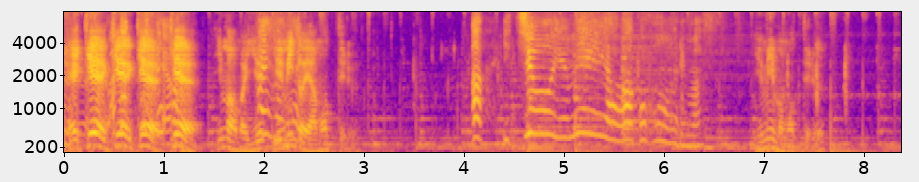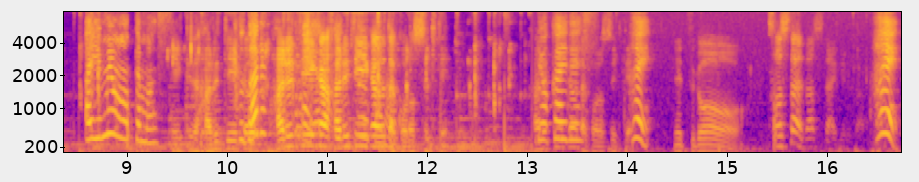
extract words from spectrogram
え、9、9、9、9。今お前ゆ弓と矢持ってる？あ一応弓矢は5本あります弓も持ってる？あ弓持ってますえ、ハルティか誰、ハルティか、ハルティが歌殺してきて。了解です。はいレッツゴそしたら出してあげるから。はい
